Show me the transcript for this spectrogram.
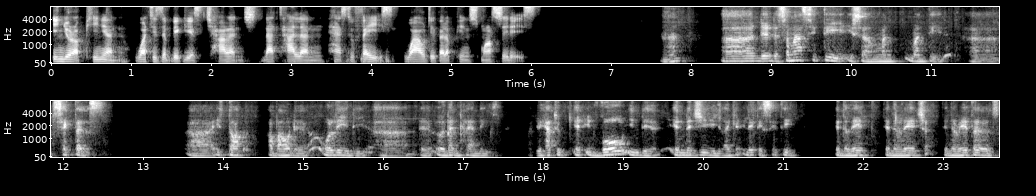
in your opinion, what is the biggest challenge that Thailand has to face while developing smart cities? Uh-huh. Uh, the, the smart city is a multi uh, sectors. uh, it's not about the, only the, uh, the urban plannings. You have to get involved in the energy, like electricity, generate, generate, generators,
